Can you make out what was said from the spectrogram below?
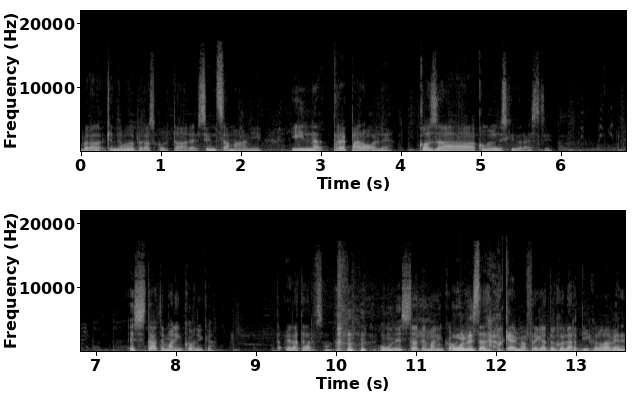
per- che andiamo per ascoltare, senza mani, in tre parole, cosa, come lo descriveresti? Estate malinconica. E la terza? Un'estate malinconica. Stato ok, mi ha fregato con l'articolo, va bene.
